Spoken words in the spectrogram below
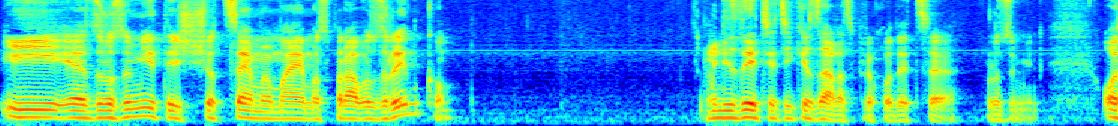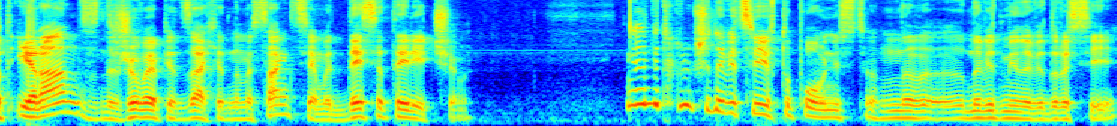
І е, зрозуміти, що це ми маємо справу з ринком. Мені здається, тільки зараз приходить це розуміння. От Іран живе під західними санкціями десятиріччями. Відключений від СВІФТу повністю, на відміну від Росії.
